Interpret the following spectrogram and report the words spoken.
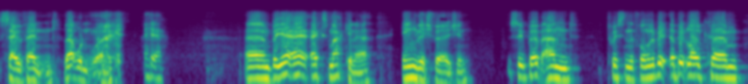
Southend. That wouldn't work. Yeah. Um, but yeah, Ex Machina English version, superb, and twisting the formula a bit, a bit like um,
